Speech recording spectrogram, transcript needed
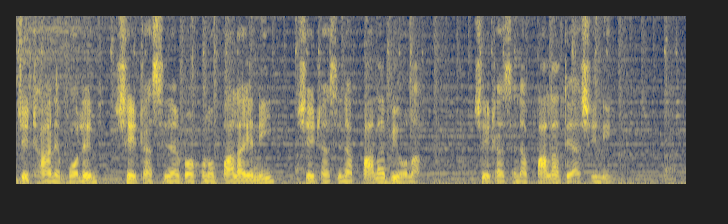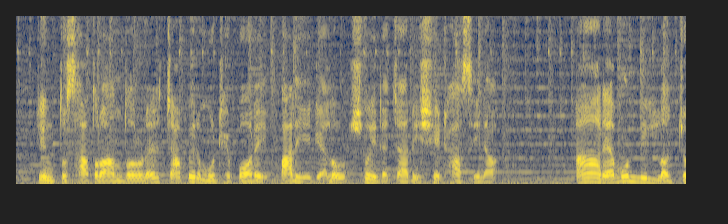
যেখানে বলেন শেখ হাসিনা কখনো পালায়নি শেখ হাসিনা পালাবেও না শেখ হাসিনা পালাতে আসেনি। কিন্তু ছাত্র আন্দোলনের চাপের মুঠে পড়ে পালিয়ে গেল স্বৈরাচারী শেখ হাসিনা। আর এমন নির্লজ্জ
